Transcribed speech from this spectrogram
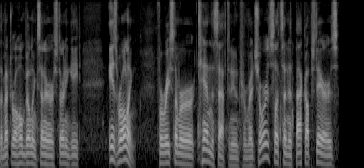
The Metro Home Building Center starting gate is rolling for race number 10 this afternoon from Red Shores. Let's send it back upstairs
